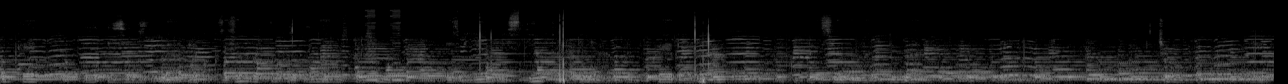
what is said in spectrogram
Porque eh, es la, la composición de los cuerpos de cada una de las personas es bien distinta, varía hombre, mujer, la edad, la complexión, la altura, eh, de hecho, eh,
